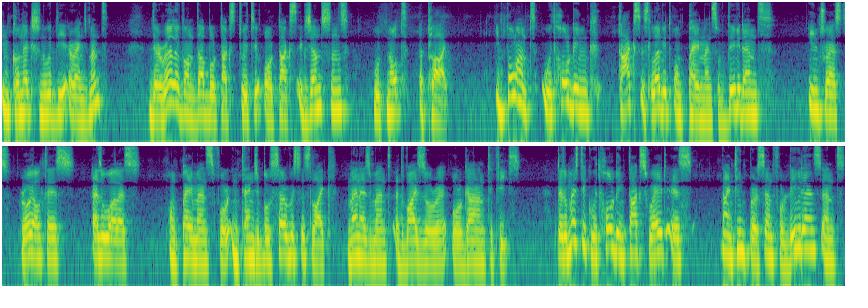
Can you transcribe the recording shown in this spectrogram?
in connection with the arrangement the relevant double tax treaty or tax exemptions would not apply. In Poland, withholding tax is levied on payments of dividends, interests, royalties, as well as on payments for intangible services like management, advisory, or guarantee fees. The domestic withholding tax rate is 19% for dividends and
